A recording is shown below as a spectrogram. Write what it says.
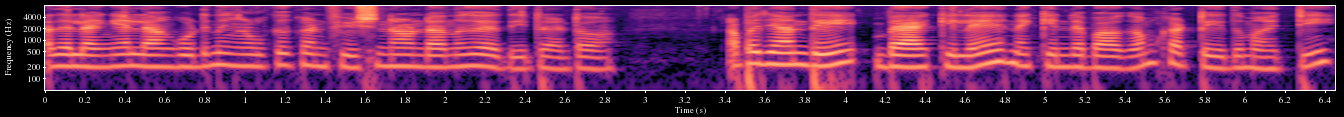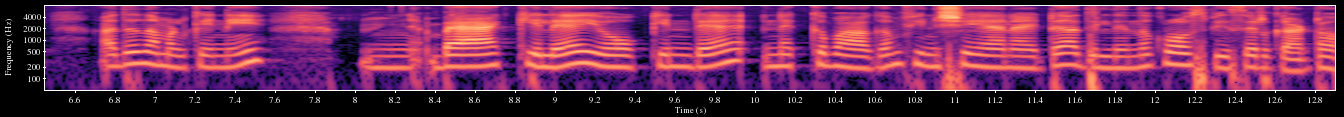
അതല്ലെങ്കിൽ എല്ലാം കൂടി നിങ്ങൾക്ക് കൺഫ്യൂഷൻ ആവണ്ടെന്ന് കരുതിയിട്ടാണ് കേട്ടോ അപ്പോൾ ഞാൻ ദേ ബാക്കിലെ നെക്കിന്റെ ഭാഗം കട്ട് ചെയ്ത് മാറ്റി. അത് നമ്മൾക്കിനി ബാക്കിലെ യോക്കിന്റെ നെക്ക് ഭാഗം ഫിനിഷ് ചെയ്യാനായിട്ട് അതിൽ നിന്ന് ക്രോസ് പീസ് എടുക്കാം കേട്ടോ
